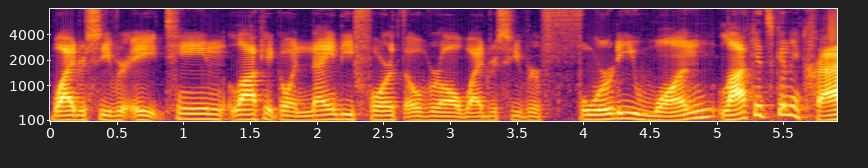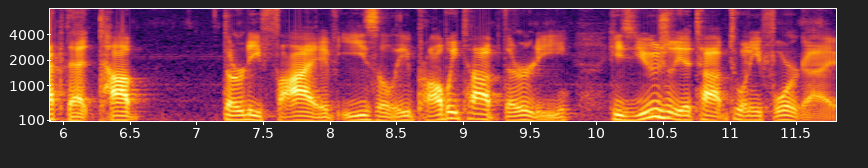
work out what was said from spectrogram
wide receiver 18. Lockett going 94th overall, wide receiver 41. Lockett's going to crack that top 35 easily, probably top 30. He's usually a top 24 guy.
